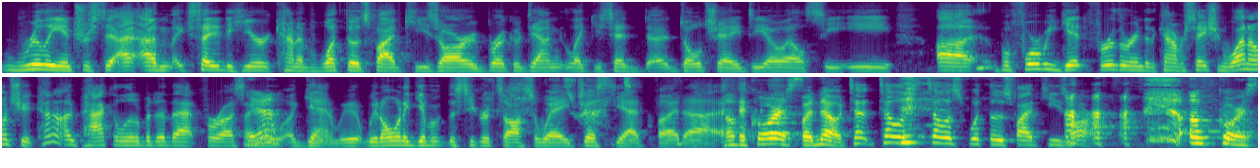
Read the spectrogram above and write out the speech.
really interesting. I, am excited to hear kind of what those five keys are. broke it down, like you said, uh, Dolce, D O L C E. Uh, before we get further into the conversation, why don't you kind of unpack a little bit of that for us? Yeah. I know again, we, we don't want to give the secret sauce away That's just right. yet, but uh, of course, but no, t- tell us tell us what those five keys are. of course.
